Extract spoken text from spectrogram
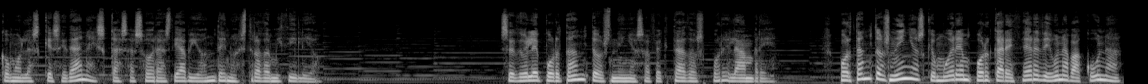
como las que se dan a escasas horas de avión de nuestro domicilio. Se duele por tantos niños afectados por el hambre, por tantos niños que mueren por carecer de una vacuna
